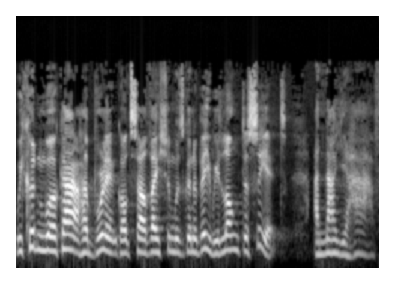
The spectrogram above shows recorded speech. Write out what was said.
we couldn't work out how brilliant God's salvation was going to be. We longed to see it. And now you have.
